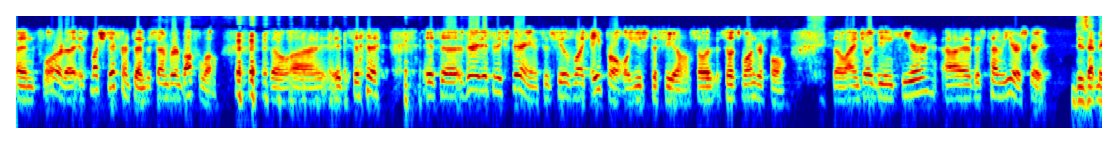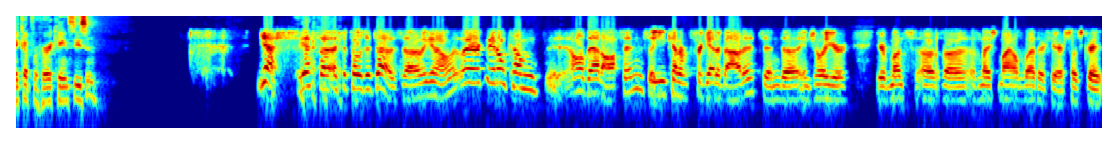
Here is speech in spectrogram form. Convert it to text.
in Florida is much different than December in Buffalo. so uh, it's it's a very different experience. It feels like April used to feel. So so it's wonderful. So I enjoy being here uh, this time of year. It's great. Does that make up for hurricane season? Yes, yes, uh, I suppose it does. Uh, you know, they don't come all that often, so you kind of forget about it and uh, enjoy your your months of uh, of nice mild weather here. So it's great.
